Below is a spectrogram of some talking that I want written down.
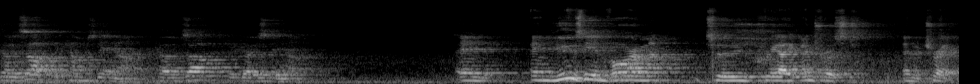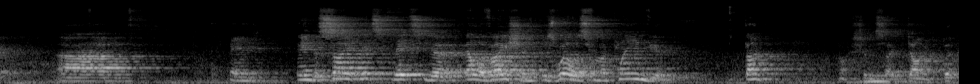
goes up, it comes down, it comes up, it goes down. And, and use the environment to create interest in a track. Um, and, and the same, that's, that's your elevation as well as from a plan view. Don't, I shouldn't say don't, but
